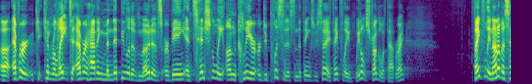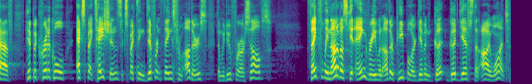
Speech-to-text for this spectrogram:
uh, ever can relate to ever having manipulative motives or being intentionally unclear or duplicitous in the things we say. Thankfully, we don't struggle with that, right? Thankfully, none of us have hypocritical expectations, expecting different things from others than we do for ourselves. Thankfully, none of us get angry when other people are given good, good gifts that I want.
